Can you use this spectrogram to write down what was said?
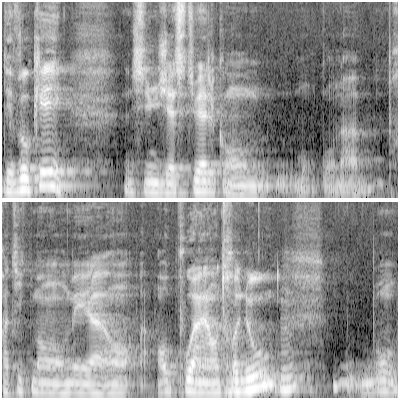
d'évoquer. C'est une gestuelle qu'on bon, a pratiquement mis au point entre nous. Bon,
